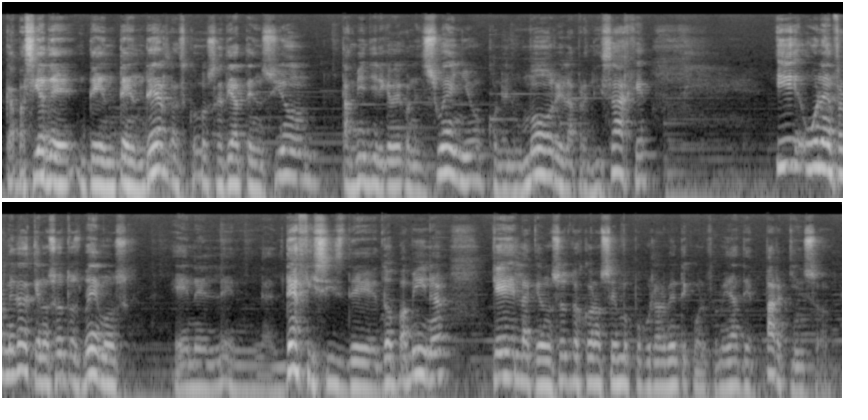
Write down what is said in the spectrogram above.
capacidad de, de, entender las cosas, de atención, también tiene que ver con el sueño, con el humor, el aprendizaje. Y una enfermedad que nosotros vemos en el, déficit de dopamina, que es la que nosotros conocemos popularmente como enfermedad de Parkinson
